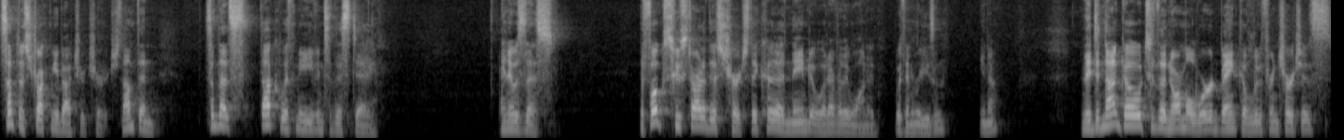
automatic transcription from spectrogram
something struck me about your church. Something, something that stuck with me even to this day. And it was this the folks who started this church, they could have named it whatever they wanted within reason, you know? And they did not go to the normal word bank of Lutheran churches,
